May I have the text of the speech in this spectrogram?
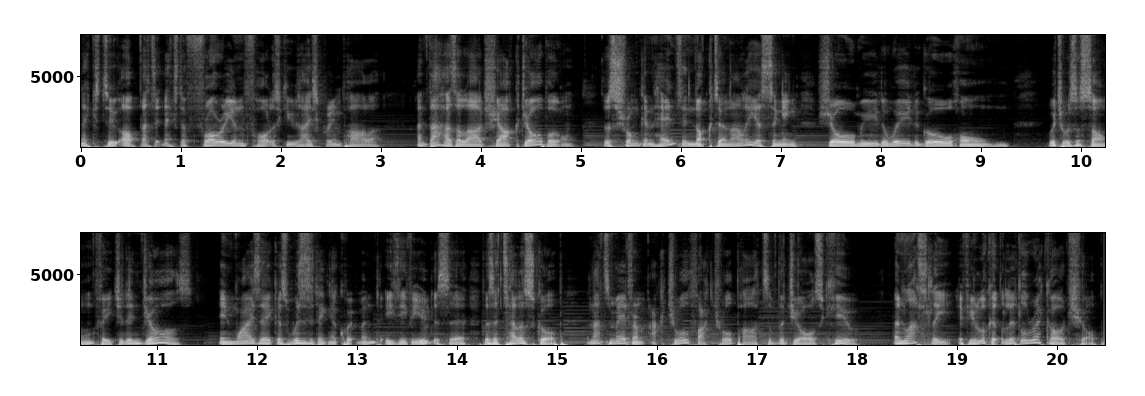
Next to, oh, that's it, next to Florian Fortescue's Ice Cream Parlour. And that has a large shark jawbone. There's Shrunken Heads in Knockturn Alley are singing Show Me the Way to Go Home, which was a song featured in Jaws. In Wiseacre's wizarding equipment, easy for you to say, there's a telescope, and that's made from actual factual parts of the Jaws queue. And lastly, if you look at the little record shop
